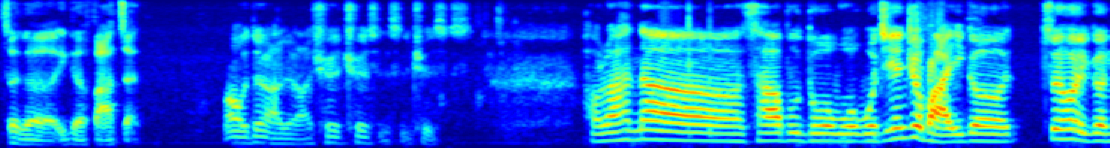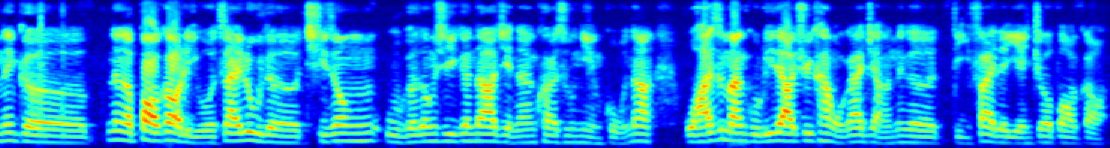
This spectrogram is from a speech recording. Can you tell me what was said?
这个一个发展。哦，对啊，对啊，确确实是，确实是。好了，那差不多，我我今天就把一个最后一个那个那个报告里我摘录的其中五个东西跟大家简单快速念过。那我还是蛮鼓励大家去看我刚才讲的那个 DeFi 的研究报告，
